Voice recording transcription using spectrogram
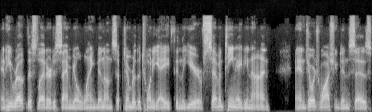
And he wrote this letter to Samuel Langdon on September the 28th in the year of 1789. And George Washington says,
